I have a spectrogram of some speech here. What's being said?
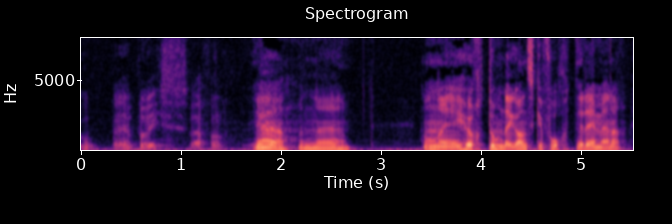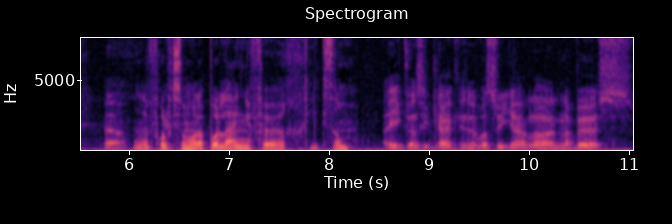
opp, er på Riks, i hvert fall. Ja, men uh, Jeg hørte om det ganske fort, det er det jeg mener. Ja. Det er folk som holder på lenge før, liksom. Det gikk ganske greit. liksom. Jeg var så jævla nervøs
